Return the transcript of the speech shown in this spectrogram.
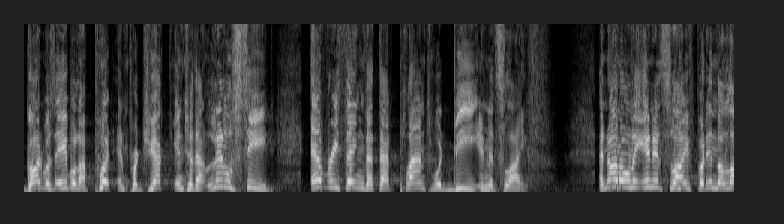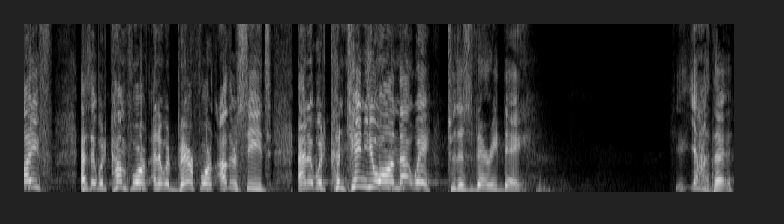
God was able to put and project into that little seed everything that that plant would be in its life. And not only in its life, but in the life as it would come forth and it would bear forth other seeds, and it would continue on that way to this very day. Yeah, the,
